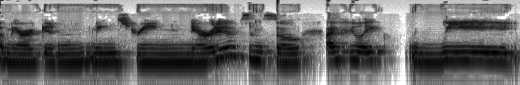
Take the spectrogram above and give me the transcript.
American mainstream narratives. And so I feel like we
